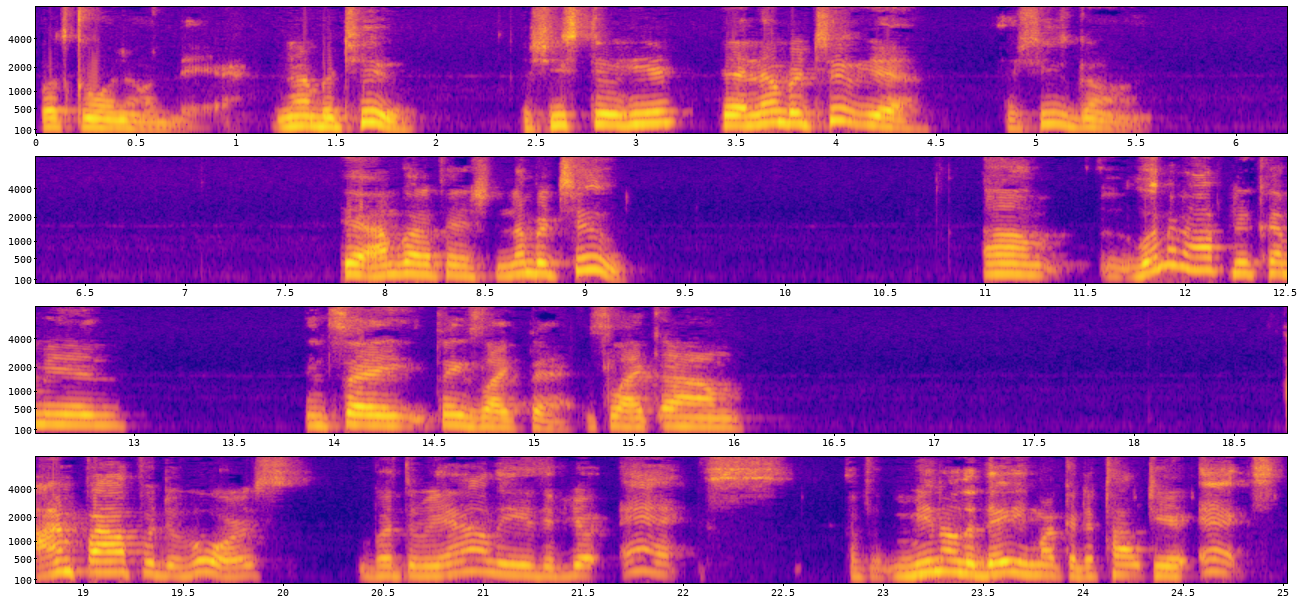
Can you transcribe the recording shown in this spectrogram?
What's going on there? Number two, is she still here? Yeah, number two, yeah, and she's gone. Yeah, I'm going to finish. Number two, um, women often come in and say things like that. It's like, um, I'm filed for divorce, but the reality is if your ex, if men on the dating market to talk to your ex,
